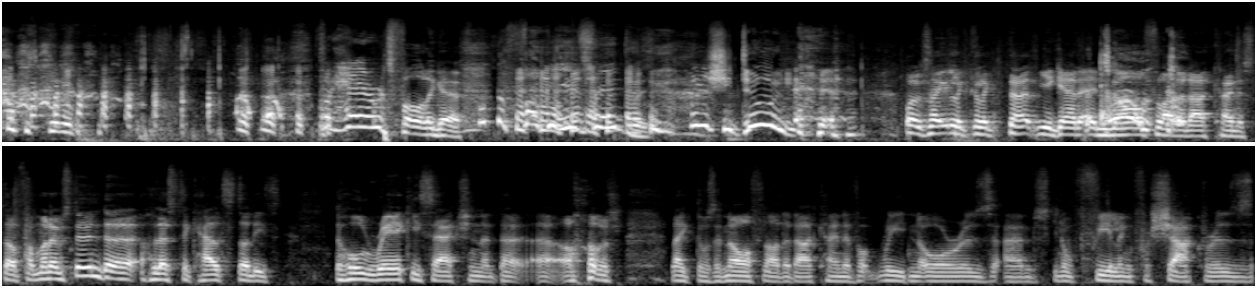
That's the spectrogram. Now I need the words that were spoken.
fuck is going on? My hair is falling out. What the fuck are you saying to me? What is she doing? Well, it's like, like like that. You get an awful lot of that kind of stuff. And when I was doing the holistic health studies, the whole Reiki section and the, uh, of it, like there was an awful lot of that kind of reading auras and you know feeling for chakras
